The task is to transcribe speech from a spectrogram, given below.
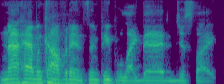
not having confidence in people like that, and just like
